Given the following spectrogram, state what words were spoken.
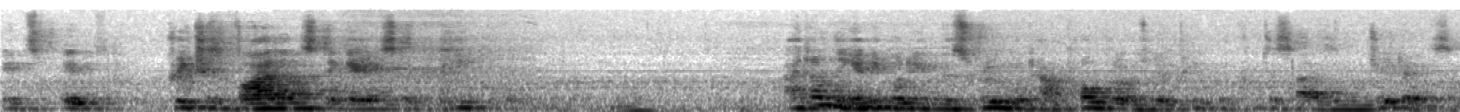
It's, it preaches violence against the people. I don't think anybody in this room would have problems with people criticizing Judaism,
